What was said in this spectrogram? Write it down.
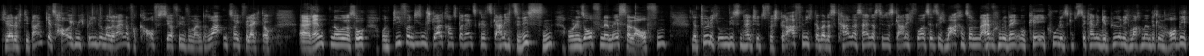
ich werde durch die Bank, jetzt haue ich mich bei eBay mal rein und verkaufe sehr viel von meinem privaten Zeug, vielleicht auch äh, Rentner oder so, und die von diesem Steuertransparenzgesetz gar nichts wissen und ins offene Messer laufen. Natürlich, Unwissenheit schützt für Strafe nicht, aber das kann ja sein, dass die das gar nicht vorsätzlich machen, sondern einfach nur denken, okay, okay, cool, jetzt gibt es da keine Gebühren, ich mache mir ein bisschen Hobby,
